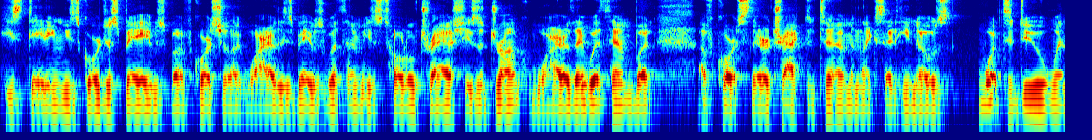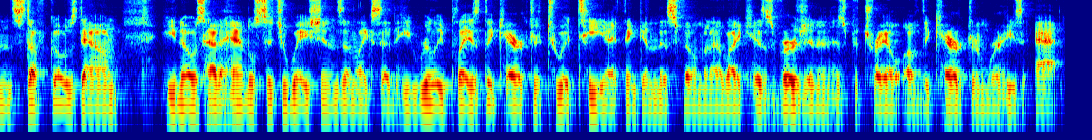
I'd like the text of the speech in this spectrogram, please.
He's dating these gorgeous babes, but of course, you're like, why are these babes with him? He's total trash. He's a drunk. Why are they with him? But of course, they're attracted to him. And like I said, he knows what to do when stuff goes down. He knows how to handle situations, and like I said, he really plays the character to a T, I think, in this film. And I like his version and his portrayal of the character and where he's at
